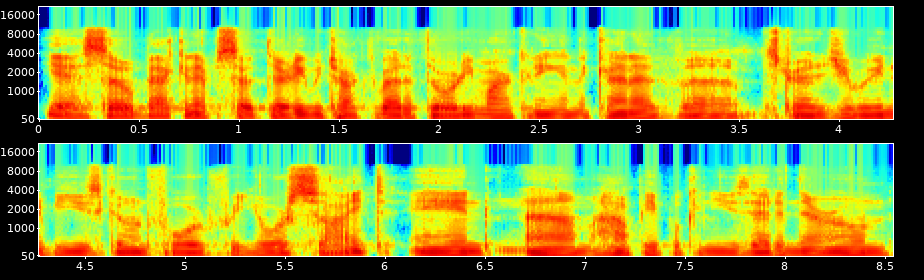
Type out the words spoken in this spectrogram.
Yeah, so back in episode 30, we talked about authority marketing and the kind of uh, strategy we're going to be using going forward for your site and mm. um, how people can use that in their own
